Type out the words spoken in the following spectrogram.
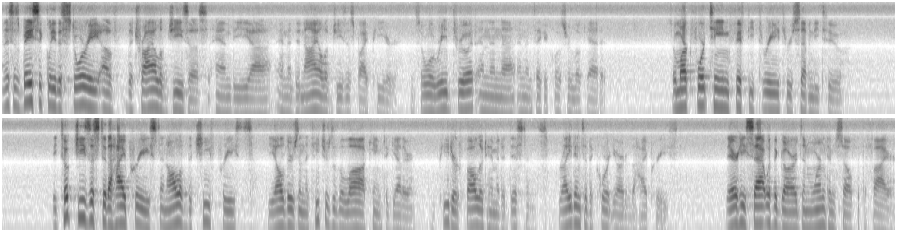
And this is basically the story of the trial of Jesus and the, uh, and the denial of Jesus by Peter. And so we'll read through it and then, uh, and then take a closer look at it. So Mark 14, 53 through 72. They took Jesus to the high priest, and all of the chief priests, the elders, and the teachers of the law came together. And Peter followed him at a distance, right into the courtyard of the high priest. There he sat with the guards and warmed himself at the fire.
